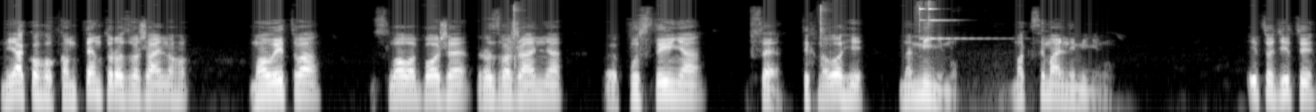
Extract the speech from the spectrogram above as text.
ніякого контенту розважального, молитва, Слово Боже, розважання, е, пустиня, все. Технології на мінімум, максимальний мінімум. І тоді ти,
